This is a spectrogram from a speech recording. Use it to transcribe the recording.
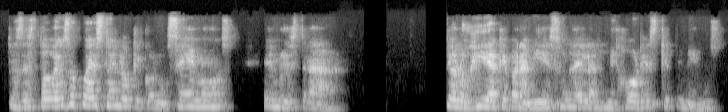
Entonces, todo eso puesto en lo que conocemos, en nuestra teología, que para mí es una de las mejores que tenemos,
